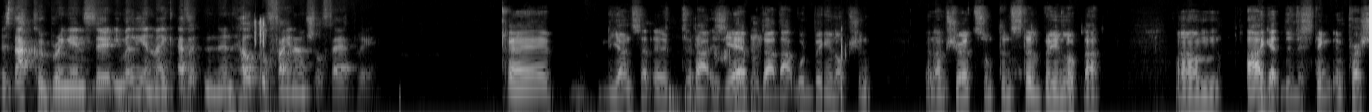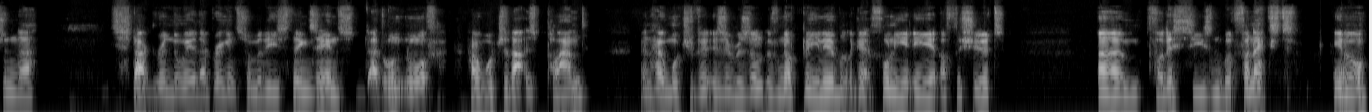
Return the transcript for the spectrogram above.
as that could bring in 30 million like Everton and help with financial fair play? Uh, the answer to, to, that is yeah, that, that would be an option. And I'm sure it's something still being looked at. Um, I get the distinct impression that staggering the way they're bringing some of these things in. I don't know if, how much of that is planned and how much of it is a result of not being able to get Funny 88 off the shirt um, for this season, but for next, you know,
